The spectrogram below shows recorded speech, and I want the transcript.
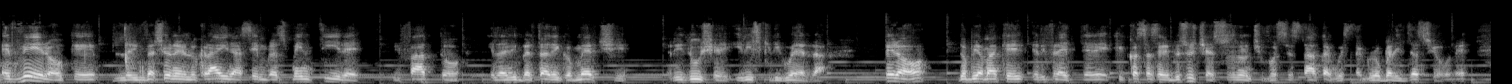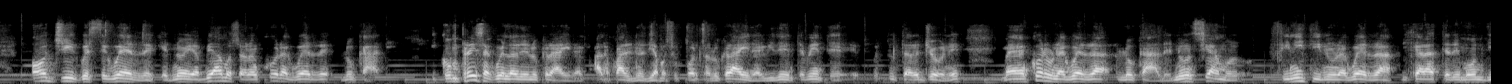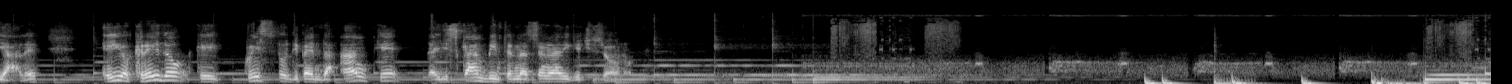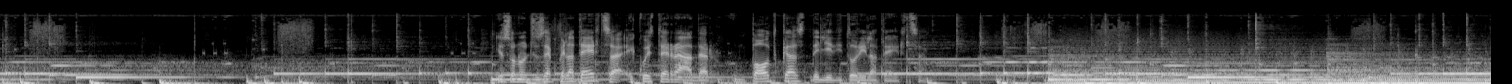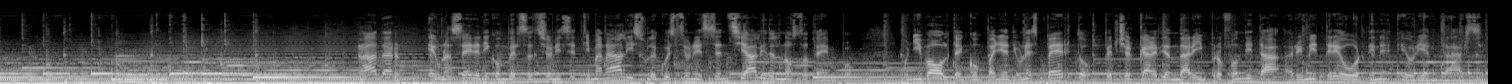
È vero che l'invasione dell'Ucraina sembra smentire il fatto che la libertà dei commerci riduce i rischi di guerra, però dobbiamo anche riflettere che cosa sarebbe successo se non ci fosse stata questa globalizzazione. Oggi queste guerre che noi abbiamo sono ancora guerre locali, compresa quella dell'Ucraina, alla quale noi diamo supporto all'Ucraina evidentemente per tutta ragione, ma è ancora una guerra locale, non siamo finiti in una guerra di carattere mondiale e io credo che questo dipenda anche dagli scambi internazionali che ci sono. Io sono Giuseppe La Terza e questo è Radar, un podcast degli editori La Terza. Una serie di conversazioni settimanali sulle questioni essenziali del nostro tempo, ogni volta in compagnia di un esperto per cercare di andare in profondità, rimettere ordine e orientarsi.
